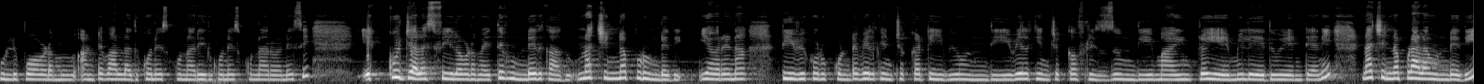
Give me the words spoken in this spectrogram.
కుళ్ళిపోవడము అంటే వాళ్ళు అది కొనేసుకున్నారు ఇది కొనేసుకున్నారు అనేసి ఎక్కువ జలస్ ఫీల్ అవ్వడం అయితే ఉండేది కాదు. నా చిన్నప్పుడు ఉండేది. ఎవరైనా టీవీ కొనుక్కుంటే వీళ్ళకి ఇంచక్క టీవీ ఉంది వీళ్ళకి ఇంచక్క ఫ్రిడ్జ్ ఉంది మా ఇంట్లో ఏమీ లేదు ఏంటి అని నా చిన్నప్పుడు అలా ఉండేది.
